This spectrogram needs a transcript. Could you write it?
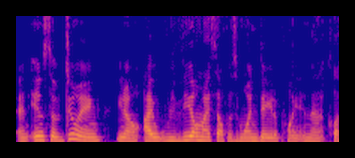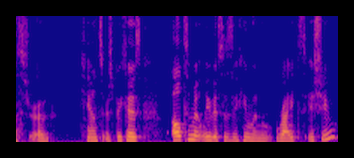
And in so doing, you know, I reveal myself as one data point in that cluster of cancers because ultimately this is a human rights issue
